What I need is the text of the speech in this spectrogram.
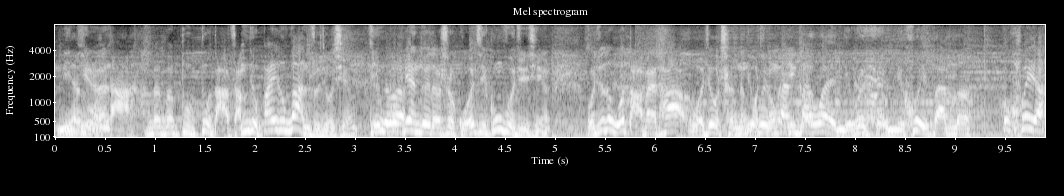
你既然打不不不不打，咱们就掰个腕子就行。因为我面对的是国际功夫巨星，我觉得我打败他，我就成能够成为一个。掰腕，你会你会掰吗？我会呀。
